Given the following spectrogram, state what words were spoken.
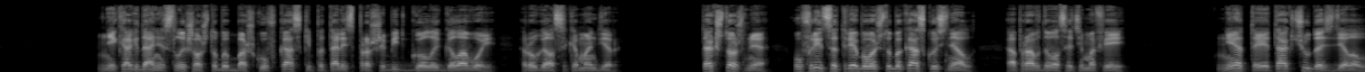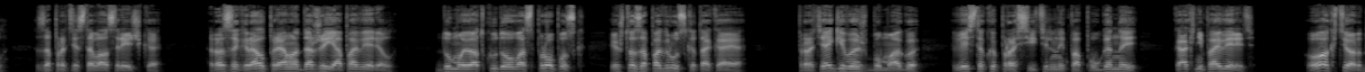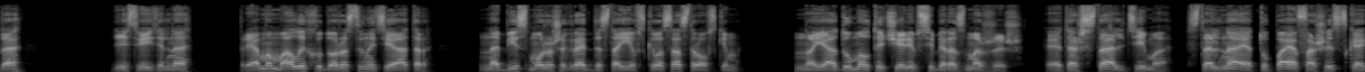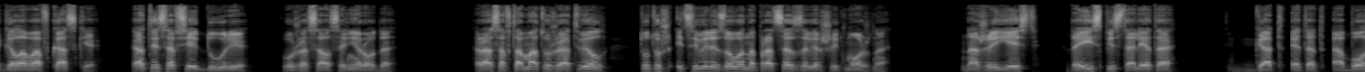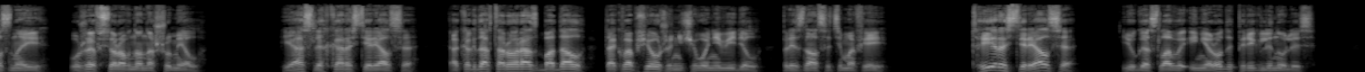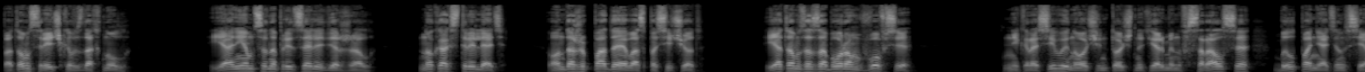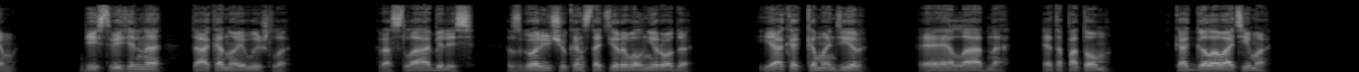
«Никогда не слышал, чтобы башку в каске пытались прошибить голой головой», — ругался командир. «Так что ж мне, у фрица требовать, чтобы каску снял?» — оправдывался Тимофей. «Нет, ты и так чудо сделал», — запротестовал Сречка. «Разыграл, прямо даже я поверил. Думаю, откуда у вас пропуск и что за погрузка такая? Протягиваешь бумагу, весь такой просительный, попуганный. Как не поверить? О, актер, да? Действительно, прямо малый художественный театр. На бис можешь играть Достоевского с Островским. Но я думал, ты череп себе размозжишь. Это ж сталь, Тима. Стальная, тупая фашистская голова в каске. А ты со всей дури, ужасался Нерода. Раз автомат уже отвел, тут уж и цивилизованно процесс завершить можно. Ножи есть, да и из пистолета, гад этот обозный, уже все равно нашумел. «Я слегка растерялся, а когда второй раз бодал, так вообще уже ничего не видел», признался Тимофей. «Ты растерялся?» Югославы и Нерода переглянулись. Потом Сречка вздохнул. «Я немца на прицеле держал. Но как стрелять? Он даже падая вас посечет. Я там за забором вовсе...» Некрасивый, но очень точный термин «всрался» был понятен всем. Действительно, так оно и вышло. «Расслабились», — с горечью констатировал Нерода. «Я как командир...» «Э, ладно, это потом. Как голова, Тима?»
